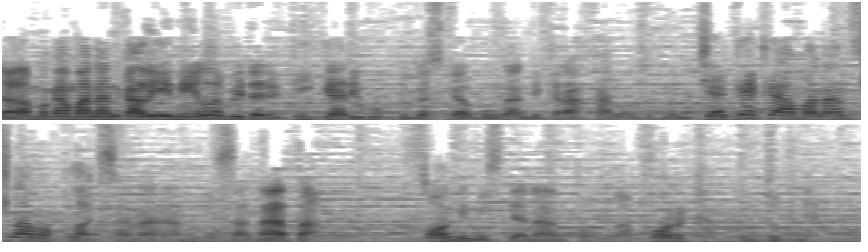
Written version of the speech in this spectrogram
Dalam pengamanan kali ini, lebih dari 3.000 petugas gabungan dikerahkan untuk menjaga keamanan selama pelaksanaan misa Natal. Sony Misdananto melaporkan untuknya.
